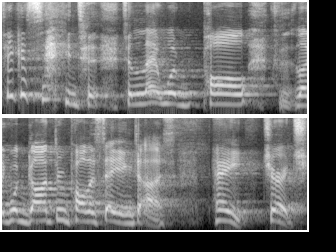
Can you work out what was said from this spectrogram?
Take a second to, to let what Paul, like what God through Paul is saying to us. Hey, church,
